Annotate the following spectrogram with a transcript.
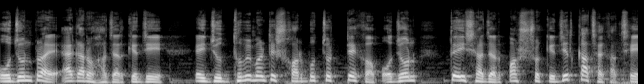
ওজন প্রায় এগারো হাজার কেজি। এই যুদ্ধ বিমানটির সর্বোচ্চ টেক অফ ওজন তেইশ হাজার পাঁচশো কেজির কাছাকাছি।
